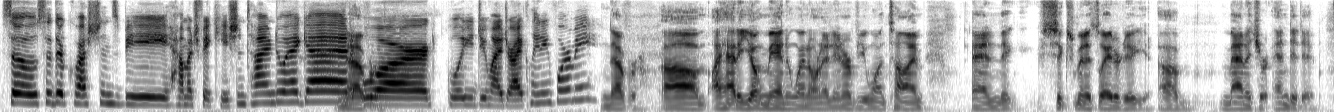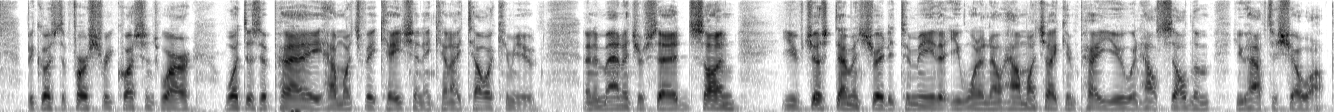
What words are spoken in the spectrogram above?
So, so their questions be how much vacation time do I get, Never. or will you do my dry cleaning for me? Never. Um, I had a young man who went on an interview one time, and the, six minutes later, the um, manager ended it because the first three questions were, "What does it pay? How much vacation? And can I telecommute?" And the manager said, "Son." You've just demonstrated to me that you want to know how much I can pay you and how seldom you have to show up.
